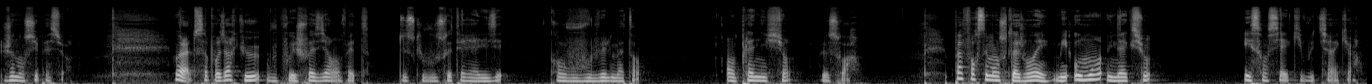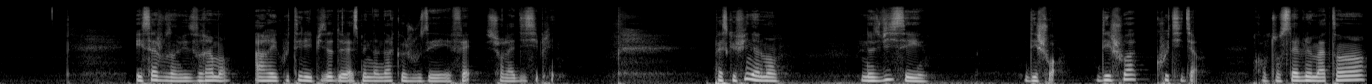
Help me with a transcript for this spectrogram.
je n'en suis pas sûre. Voilà, tout ça pour dire que vous pouvez choisir en fait de ce que vous souhaitez réaliser quand vous vous levez le matin, en planifiant le soir. Pas forcément toute la journée, mais au moins une action essentielle qui vous tient à cœur. Et ça, je vous invite vraiment à réécouter l'épisode de la semaine dernière que je vous ai fait sur la discipline. Parce que finalement, notre vie, c'est des choix. Des choix quotidiens. Quand on se lève le matin,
